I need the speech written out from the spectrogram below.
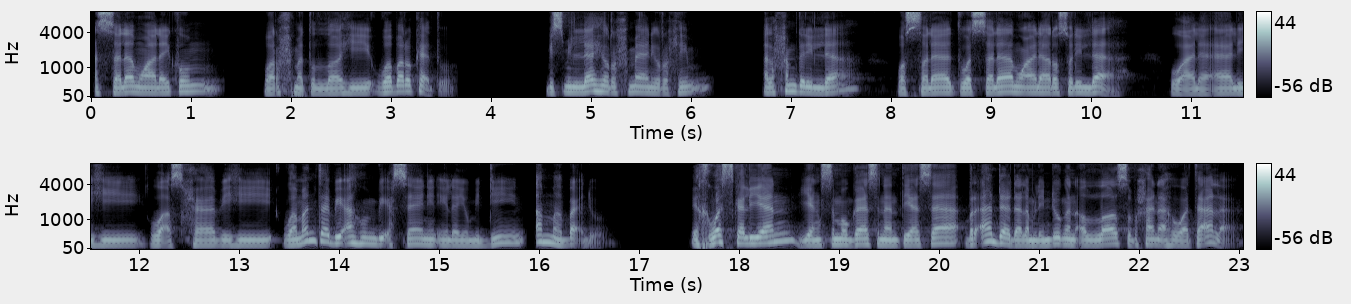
Assalamualaikum warahmatullahi wabarakatuh. Bismillahirrahmanirrahim. Alhamdulillah wassalatu wassalamu ala Rasulillah wa ala alihi wa ashabihi wa man tabi'ahum bi ihsanin ila yaumiddin. Amma ba'du. Ikhwas sekalian yang semoga senantiasa berada dalam lindungan Allah Subhanahu wa taala.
